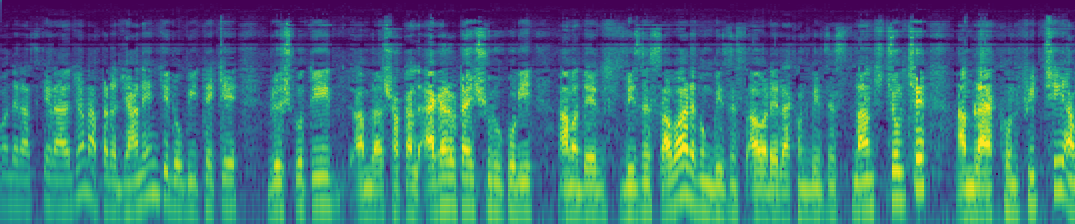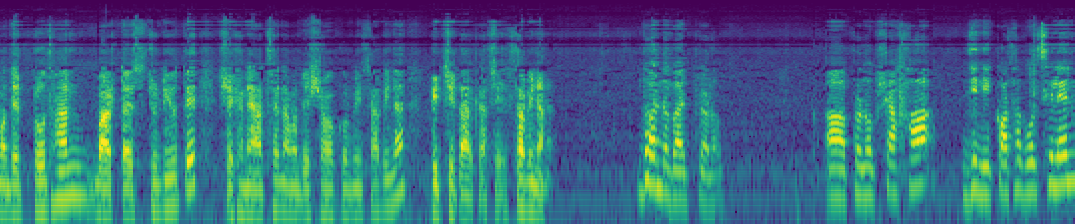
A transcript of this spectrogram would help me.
আমাদের আজকের আয়োজন। আপনারা জানেন যে রবি থেকে বৃহস্পতি আমরা সকাল এগারোটায় শুরু করি আমাদের বিজনেস আওয়ার এবং বিজনেস আওয়ারের এখন বিজনেস লাঞ্চ চলছে। আমরা এখন ফিরছি আমাদের প্রধান বার্তা স্টুডিওতে সেখানে আছেন আমাদের সহকর্মী সাবিনা, ফিরছি তার কাছে। সাবিনা। ধন্যবাদ, প্রণব। প্রণব সাহা, যিনি কথা বলছিলেন,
